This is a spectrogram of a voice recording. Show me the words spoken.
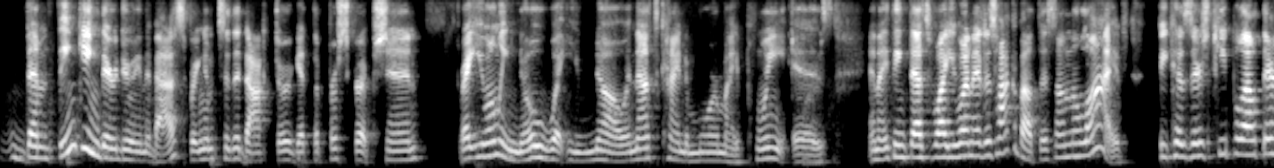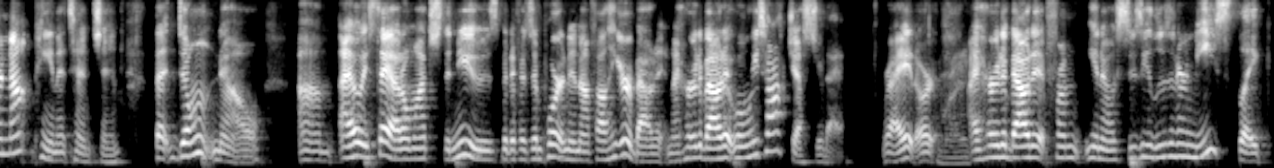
them thinking they're doing the best bring them to the doctor get the prescription right you only know what you know and that's kind of more my point is and i think that's why you wanted to talk about this on the live because there's people out there not paying attention that don't know um, i always say i don't watch the news but if it's important enough i'll hear about it and i heard about it when we talked yesterday right or Right. I heard about it from, you know, Susie losing her niece. Like,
